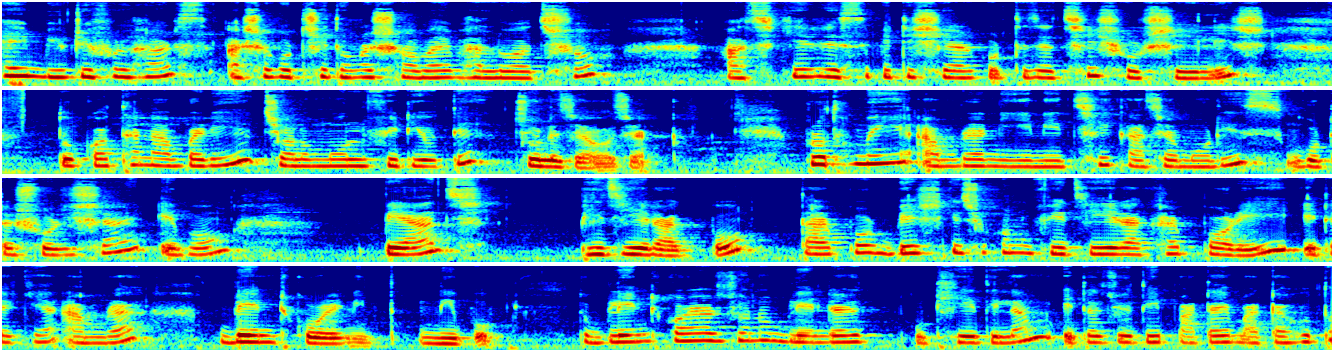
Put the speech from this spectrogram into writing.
হেই বিউটিফুল হার্টস আশা করছি তোমরা সবাই ভালো আছো। আজকের রেসিপিটি শেয়ার করতে যাচ্ছি সর্ষে ইলিশ। তো কথা না বাড়িয়ে চলো মূল ভিডিওতে চলে যাওয়া যাক। প্রথমেই আমরা নিয়ে নিচ্ছি কাঁচামরিচ, গোটা সরিষা এবং পেঁয়াজ ভিজিয়ে রাখব। তারপর বেশ কিছুক্ষণ ভিজিয়ে রাখার পরেই এটাকে আমরা ব্লেন্ড করে নিব। তো ব্লেন্ড করার জন্য ব্লেন্ডারে উঠিয়ে দিলাম। এটা যদি পাটায় বাটা হতো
